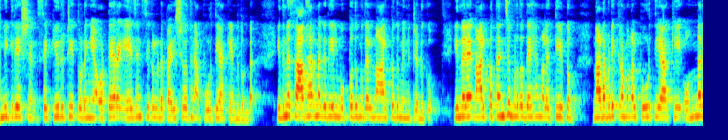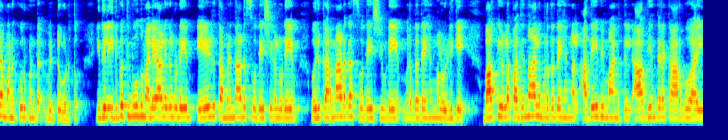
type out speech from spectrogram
immigration security തുടങ്ങിയ ഒട്ടേറെ ഏജൻസികളുടെ പരിശോധന പൂർത്തിയാക്കേണ്ടതുണ്ട്. ഇതിന് സാധാരണഗതിയിൽ മുപ്പത് മുതൽ നാൽപ്പത് മിനിറ്റ് എടുക്കും. ഇന്നലെ നാൽപ്പത്തഞ്ച് മൃതദേഹങ്ങൾ എത്തിയിട്ടും നടപടിക്രമങ്ങൾ പൂർത്തിയാക്കി ഒന്നര മണിക്കൂർ കൊണ്ട് വിട്ടുകൊടുത്തു. ഇതിൽ ഇരുപത്തിമൂന്ന് മലയാളികളുടെയും ഏഴ് തമിഴ്നാട് സ്വദേശികളുടെയും ഒരു കർണാടക സ്വദേശിയുടെയും മൃതദേഹങ്ങൾ ഒഴികെ ബാക്കിയുള്ള പതിനാല് മൃതദേഹങ്ങൾ അതേ വിമാനത്തിൽ ആഭ്യന്തര കാർഗോ ആയി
